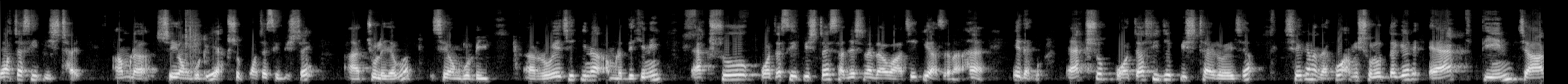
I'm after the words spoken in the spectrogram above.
পঁচাশি পৃষ্ঠায়। আমরা সেই অঙ্কটি একশো পঁচাশি পৃষ্ঠায় চলে যাব। সেই অঙ্কটি রয়েছে কিনা আমরা দেখে নিই। একশো পঁচাশি পৃষ্ঠায় সাজেশনে দেওয়া আছে কি আছে না? হ্যাঁ এই দেখো একশো পঁচাশি যে পৃষ্ঠায় রয়েছে সেখানে দেখো আমি ষোলোর দাগের এক তিন চার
